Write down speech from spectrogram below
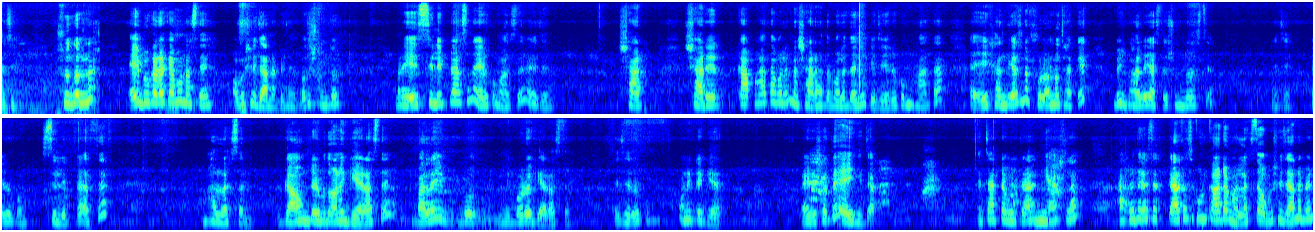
আছে সুন্দর না? এই বুকাটা কেমন আছে? অবশ্যই জানাবেন কত সুন্দর। মানে এই স্লিপটা আছে না, এরকম আছে, এই যে শার্ট শাড়ির কাপ হাতা বলে না সার হাতা বলে দেখো যে এরকম হাতা। এইখান দিয়ে আছে না, ফুলানো থাকে। বেশ ভালোই আছে, সুন্দর আছে। এই যে এরকম স্লিপটা আছে। ভালো লাগছে না। গাউন্ডের মধ্যে অনেক গিয়ার আছে ভালোই বড় গিয়ার আছে। এই যে এরকম অনেকটা গিয়ার। এটার সাথে এই হিজাব। এই চারটা বুটকা নিয়ে আসলাম। আপনাদের কাছে কার কাছে কোন কালারটা ভালো লাগছে অবশ্যই জানাবেন।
